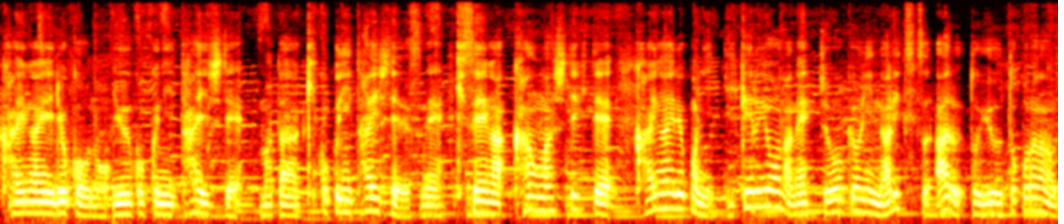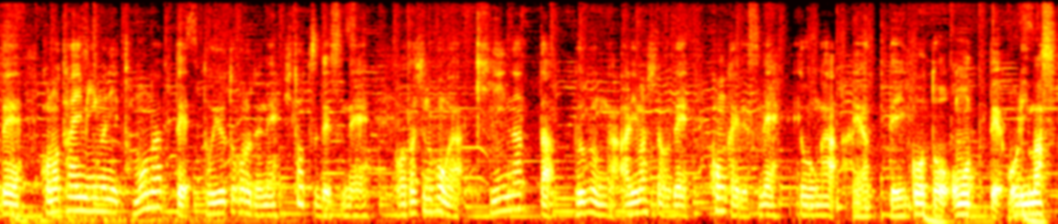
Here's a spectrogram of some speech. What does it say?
海外旅行の入国に対して、また帰国に対してですね、規制が緩和してきて、海外旅行に行けるようなね、状況になりつつあるというところなので、このタイミングに伴ってというところでね、一つですね、私の方が気になった部分がありましたので、今回ですね、動画やっていこうと思っております。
